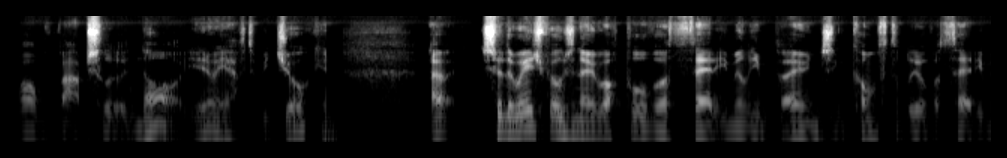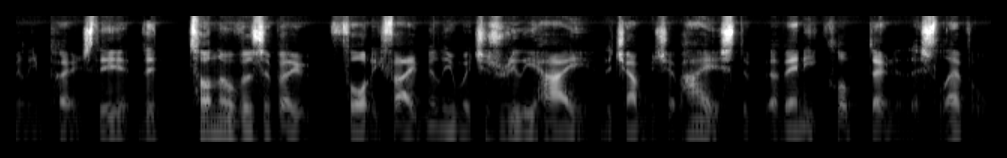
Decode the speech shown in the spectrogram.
"Well, absolutely not. You know, you have to be joking." Uh, so the wage bill's now up over 30 million pounds and comfortably over 30 million pounds. The the turnover's about 45 million, which is really high, the championship highest of, of any club down at this level.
